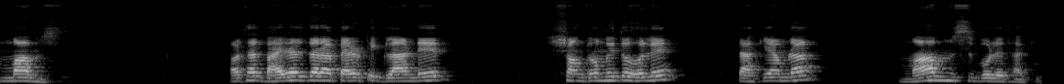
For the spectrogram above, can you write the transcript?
mumps অর্থাৎ ভাইরাস দ্বারা প্যারোটিক গ্ল্যান্ডের সংক্রমিত হলে তাকে আমরা মামস বলে থাকি।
